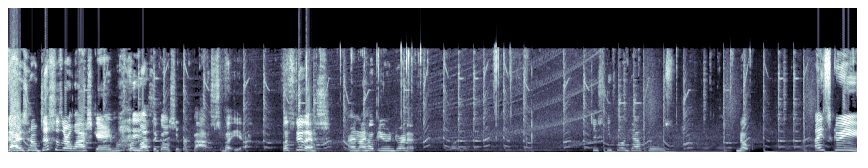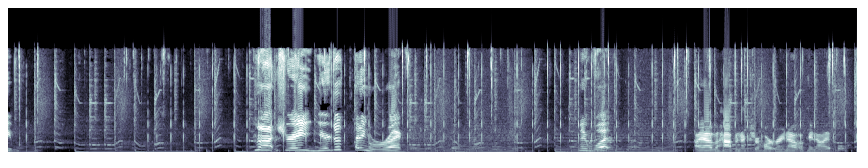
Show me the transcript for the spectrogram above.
guys, now this is our last game, unless it goes super fast. But yeah, let's do this, and I hope you enjoyed it. 64 apples. No. Ice cream. Shrey, you're just getting wrecked. Dude, what? I have a half an extra heart right now. Okay, now I have full.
